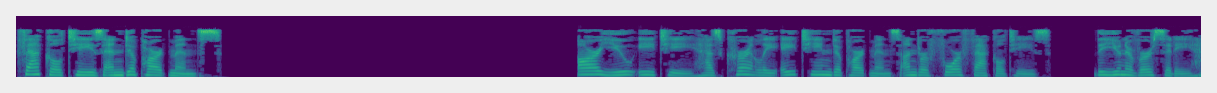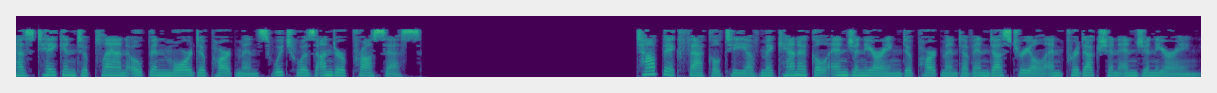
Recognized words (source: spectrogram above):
Faculties and departments. RUET has currently 18 departments under four faculties. The university has taken to plan open more departments which was under process. Topic Faculty of Mechanical Engineering Department of Industrial and Production Engineering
